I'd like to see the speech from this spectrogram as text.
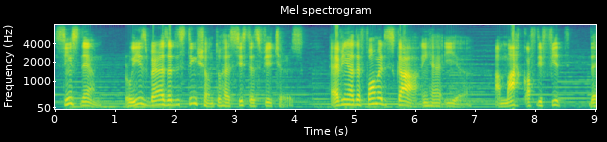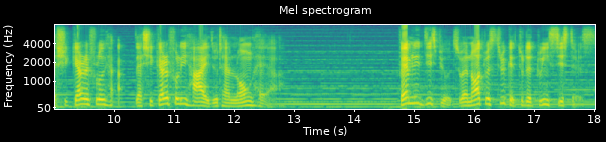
Since then, Louise bears a distinction to her sister's features, having a deformed scar in her ear, a mark of defeat that she carefully, that she carefully hides with her long hair. Family disputes were not restricted to the twin sisters.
